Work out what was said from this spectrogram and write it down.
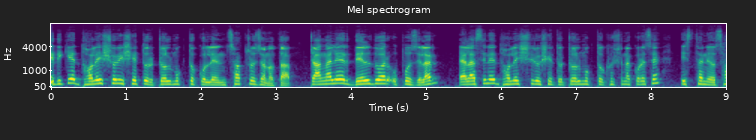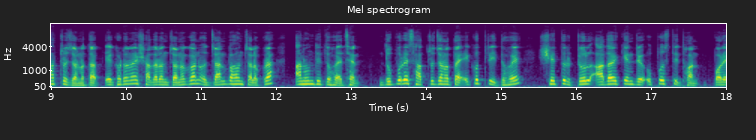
এদিকে ধলেশ্বরী সেতুর টোলমুক্ত করলেন ছাত্র জনতা। টাঙ্গাইলের দেলদুয়ার উপজেলার এলাসিনে ধলেশ্বরী সেতু টোলমুক্ত ঘোষণা করেছে স্থানীয় ছাত্র জনতা। এ ঘটনায় সাধারণ জনগণ ও যানবাহন চালকরা আনন্দিত হয়েছেন। দুপুরে ছাত্র জনতা একত্রিত হয়ে সেতুর টোল আদায় কেন্দ্রে উপস্থিত হন। পরে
